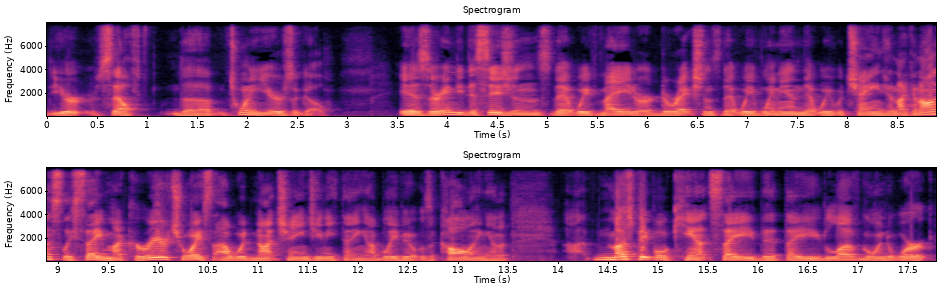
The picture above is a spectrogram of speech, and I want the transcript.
yourself the 20 years ago? Is there any decisions that we've made or directions that we went in that we would change? And I can honestly say my career choice, I would not change anything. I believe it was a calling, and uh, most people can't say that they love going to work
